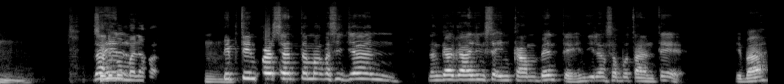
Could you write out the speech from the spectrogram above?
Mm. Dahil- ba malaka... Mm. 15% naman kasi dyan nanggagaling sa incumbent eh, hindi lang sa botante. Di ba?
